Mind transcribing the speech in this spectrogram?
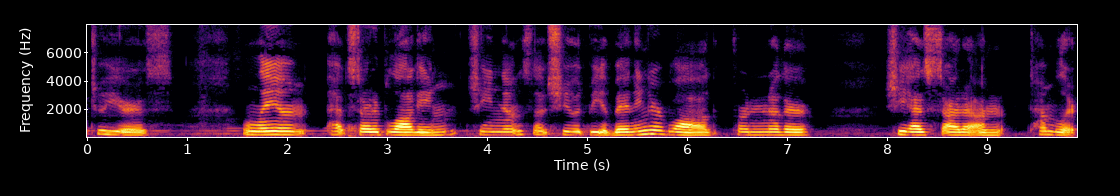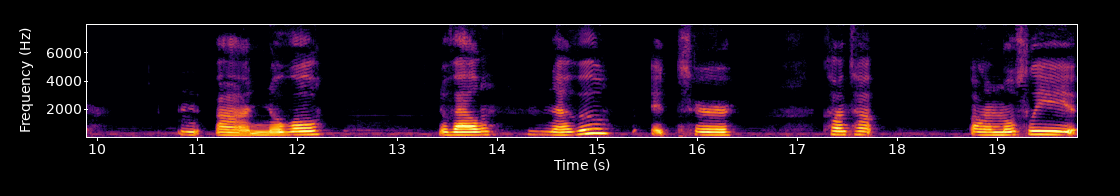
two years, Lam had started blogging. She announced that she would be abandoning her blog for another she had started on Tumblr. Uh, Novel, Novel, Nevu. It's her content um, mostly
